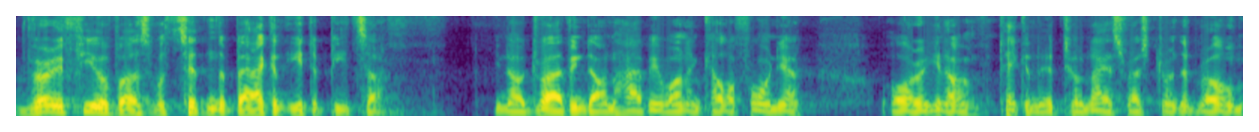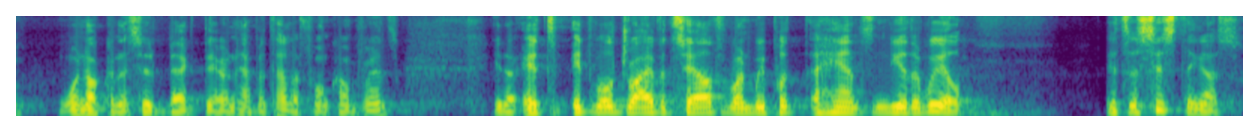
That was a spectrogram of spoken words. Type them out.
very few of us would sit in the back and eat a pizza, you know, driving down Highway 1 in California or, you know, taking it to a nice restaurant in Rome. We're not going to sit back there and have a telephone conference. You know, it, it will drive itself when we put our hands near the wheel. It's assisting us.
